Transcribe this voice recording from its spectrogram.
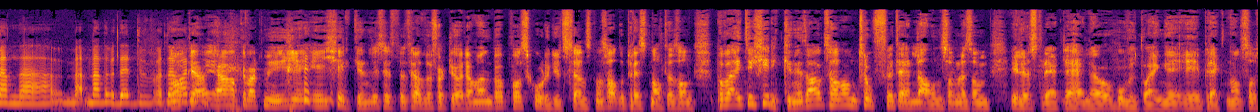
men, uh, men det, det, var jeg, jeg, har ikke vært mye i, i kirken de siste 30-40 åra, men på, på skolegudstjenesten så hadde presten alltid en sånn På vei til kirken i dag så hadde han truffet en eller annen som liksom illustrerte hele hovedpoenget i prekenen hans. Så,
